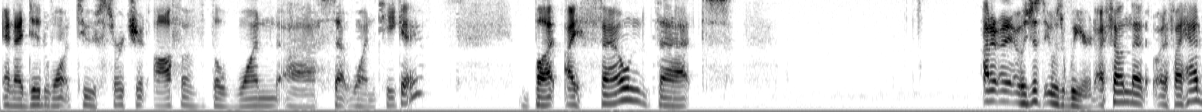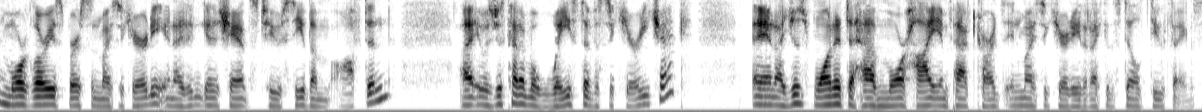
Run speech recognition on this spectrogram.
and I did want to search it off of the one uh, set one TK. But I found that I don't know, it was just it was weird. I found that if I had more Glorious Bursts in my security and I didn't get a chance to see them often, uh, it was just kind of a waste of a security check and I just wanted to have more high impact cards in my security that I could still do things.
